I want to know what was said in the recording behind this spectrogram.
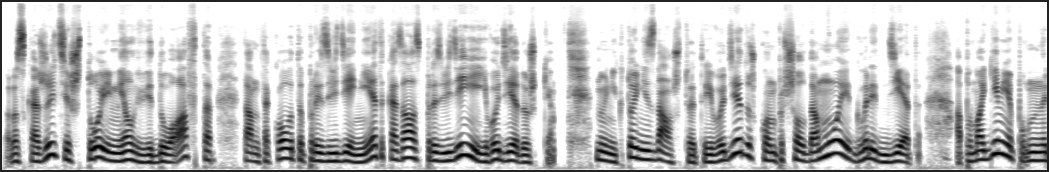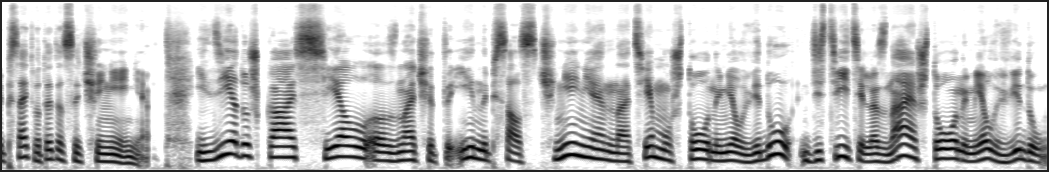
расскажите, что имел в виду автор там такого-то произведения. И это казалось произведение его дедушки. Ну, никто не знал, что это его дедушка. Он пришел домой и говорит, дед, а помоги мне написать вот это сочинение. И дедушка сел, э, значит, и написал сочинение на тему, что он имел в виду, действительно зная, что он имел в виду.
